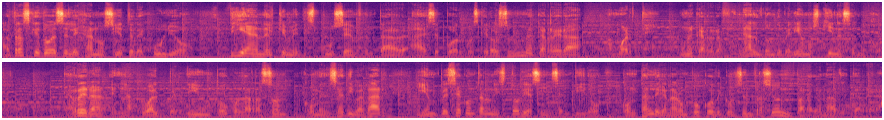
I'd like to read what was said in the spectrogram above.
Atrás quedó ese lejano 7 de julio, día en el que me dispuse a enfrentar a ese puerco asqueroso en una carrera a muerte, una carrera final donde veríamos quién es el mejor. Carrera en la cual perdí un poco la razón, comencé a divagar y empecé a contar una historia sin sentido con tal de ganar un poco de concentración para ganar la carrera.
